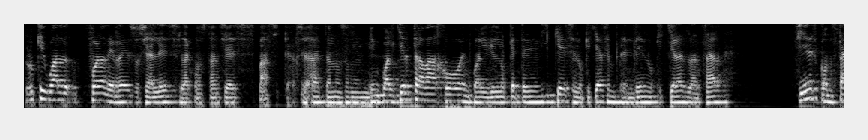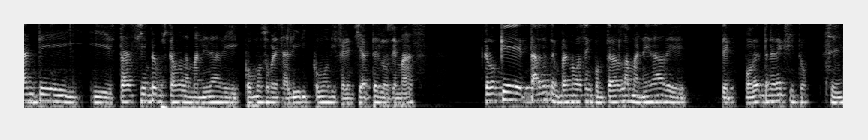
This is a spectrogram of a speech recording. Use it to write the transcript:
Creo que igual fuera de redes sociales la constancia es básica. O sea, exacto, no solo en- en cualquier trabajo, en, cual, en lo que te dediques, en lo que quieras emprender, en lo que quieras lanzar, si eres constante y, y estás siempre buscando la manera de cómo sobresalir y cómo diferenciarte de los demás, creo que tarde o temprano vas a encontrar la manera de, de poder tener éxito. Sí.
